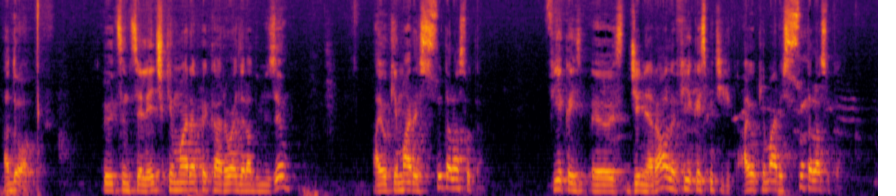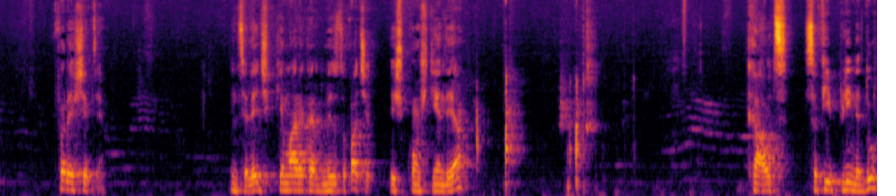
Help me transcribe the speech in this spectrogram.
A doua, îți înțelegi chemarea pe care o ai de la Dumnezeu? Ai o chemare 100%. Fie că e uh, generală, fie că e specifică. Ai o chemare 100%. Fără excepție. Înțelegi chemarea care Dumnezeu să face? Ești conștient de ea? Cauți să fii plin de Duh?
